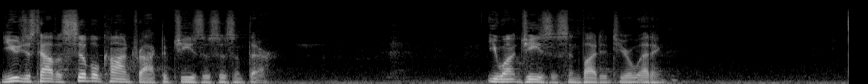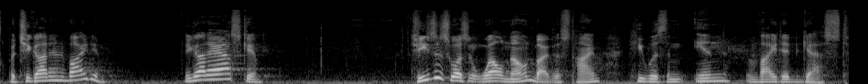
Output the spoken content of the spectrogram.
You just have a civil contract if Jesus isn't there. You want Jesus invited to your wedding. But you got to invite him. You got to ask him. Jesus wasn't well known by this time, he was an invited guest.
